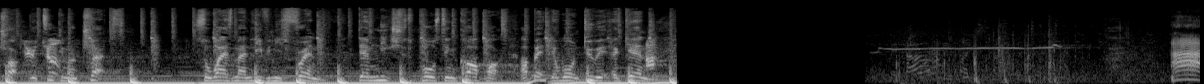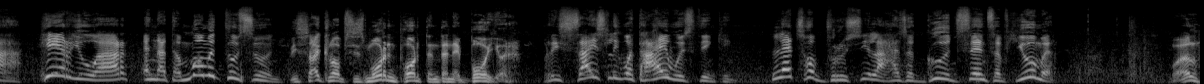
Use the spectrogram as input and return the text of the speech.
truck, you're talking on tracks. So why is man leaving his friend? Them neeks used to post in car parks. I bet they won't do it again. Ah, here you are, and not a moment too soon. The Cyclops is more important than a boyar. Precisely what I was thinking. Let's hope Drusilla has a good sense of humor. Well,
